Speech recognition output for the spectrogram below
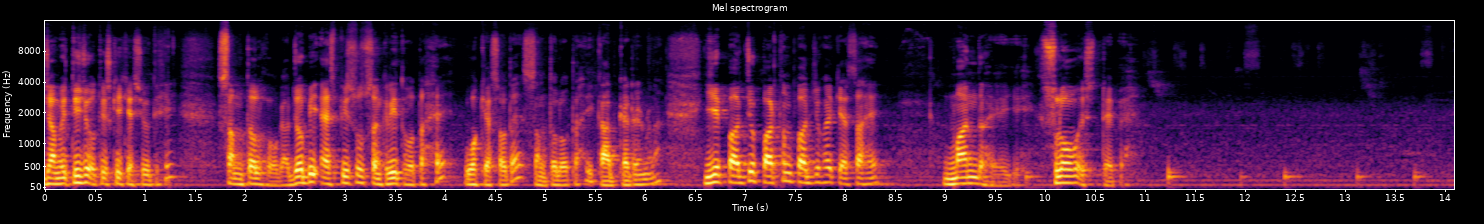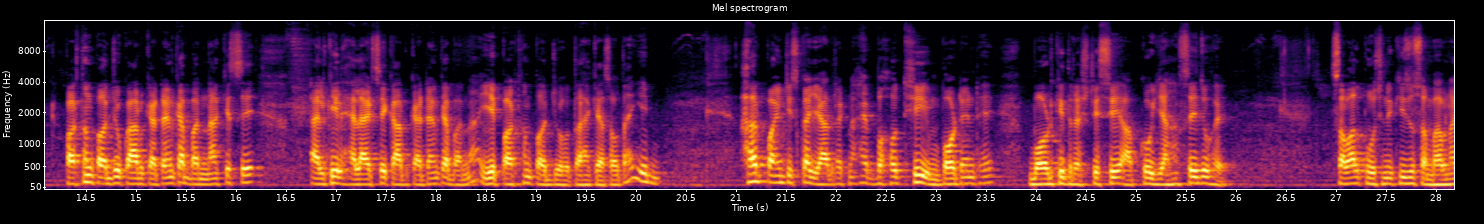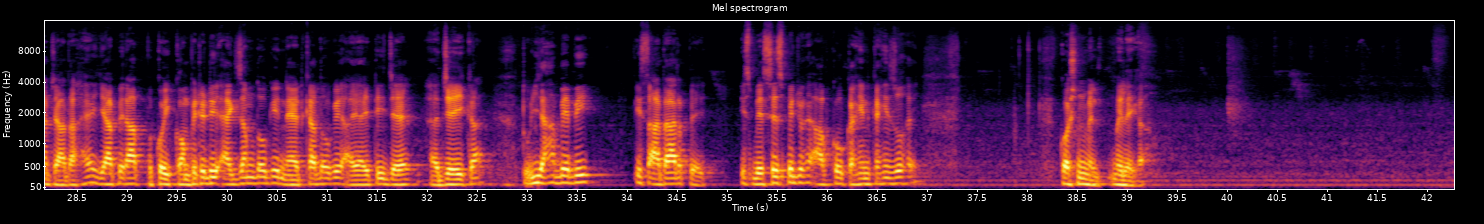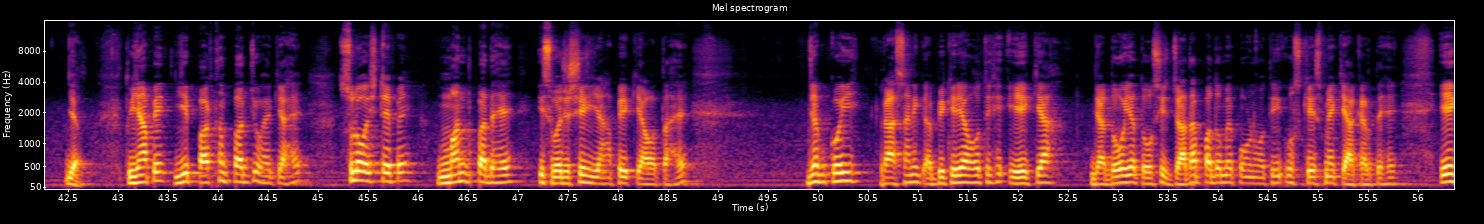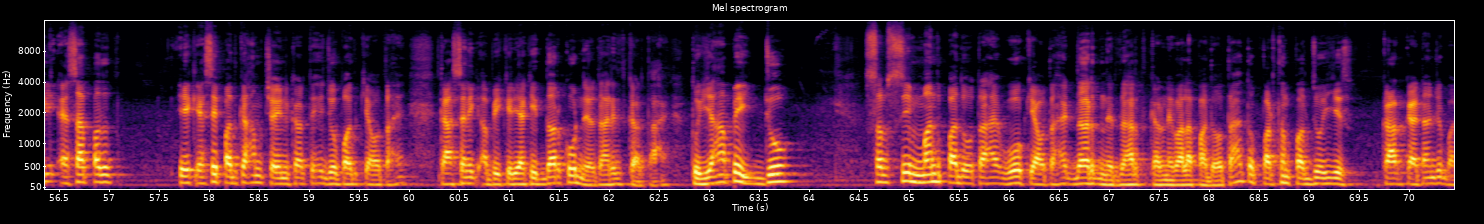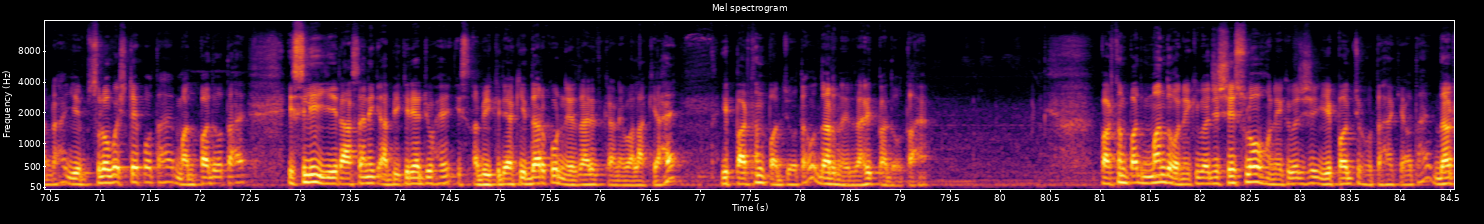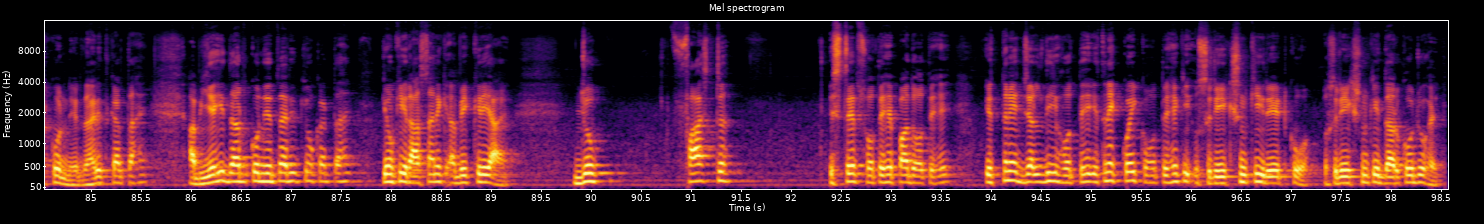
जामिति जो होती है, इसकी कैसी होती है? समतल होगा। जो भी एसपीसो संकृत होता है, वो कैसा होता है? समतल होता है काब कैटन बना। ये पद जो, प्रथम पद जो है, कैसा है? मंद है ये। स्लो स्टेप है। प्रथम पद जो कार्ब कैटन का बनना, किससे? एल्किल हेलाइट से कार्ब कैटन का बनना। ये प्रथम पद जो होता है, कैसा होता है? ये हर पॉइंट इसका याद रखना है। बहुत ही इंपॉर्टेंट है। बोर्ड की दृष्टि से आपको यहाँ से जो है सवाल पूछने की जो संभावना ज़्यादा है, या फिर आप कोई कॉम्पिटिटिव एग्ज़ाम दोगे नेट का दोगे आईआईटी जे जेई का तो यहाँ पे भी इस आधार पे, इस बेसिस पे जो है आपको कहीं ना कहीं जो है क्वेश्चन मिल, मिलेगा। यस तो यहाँ पे ये प्रथम पद जो है क्या है? स्लो स्टेप है, मंद पद है, इस वजह से यहाँ पे क्या होता है? जब कोई रासायनिक अभिक्रिया होती है एक या या दो या दो से ज़्यादा पदों में पूर्ण होती है उस केस में क्या करते हैं? एक ऐसा पद, एक ऐसे पद का हम चयन करते हैं, जो पद क्या होता है? रासायनिक अभिक्रिया की दर को निर्धारित करता है। तो यहाँ पे जो सबसे मंद पद होता है, वो क्या होता है? दर निर्धारित करने वाला पद होता है। तो प्रथम पद जो ये कार्ब कैटन जो बन रहा है, ये स्लो स्टेप होता है, मंद पद होता है। इसलिए ये रासायनिक अभिक्रिया जो है, इस अभिक्रिया की दर को निर्धारित करने वाला क्या है? ये प्रथम पद जो होता है, वो दर निर्धारित पद होता है। प्रथम पद मंद होने की वजह से, स्लो होने की वजह से ये पद जो होता है, क्या होता है? दर्द को निर्धारित करता है। अब यही दर्द को निर्धारित क्यों करता है? क्योंकि रासायनिक अभिक्रियाएँ जो फास्ट स्टेप्स होते हैं, पद होते हैं, इतने जल्दी होते हैं, इतने क्विक होते हैं कि उस रिएक्शन की रेट को, उस रिएक्शन की दर को जो है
